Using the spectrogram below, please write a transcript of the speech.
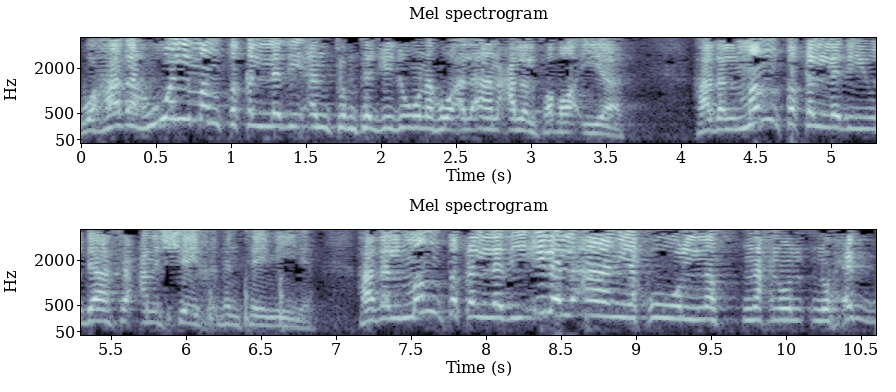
وهذا هو المنطق الذي أنتم تجدونه الآن على الفضائيات. هذا المنطق الذي يدافع عن الشيخ ابن تيمية. هذا المنطق الذي إلى الآن يقول نحن نحب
